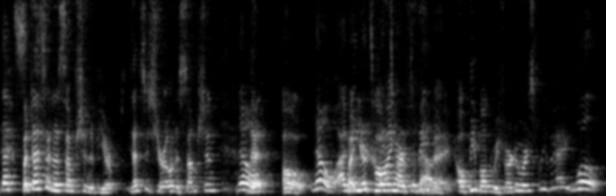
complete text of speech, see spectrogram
that's but that's an assumption of your. That's just your own assumption. No. That, oh. no. I but you're calling her about. Fleabag. Oh, people refer to her as Fleabag. Well,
